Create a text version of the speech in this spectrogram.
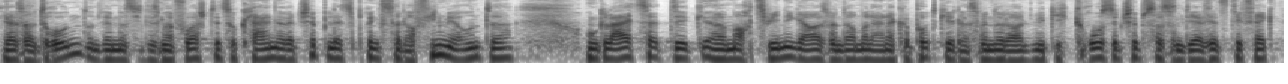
der ist halt rund und wenn man sich das mal vorstellt, so kleinere Chiplets bringst du halt auch viel mehr unter und gleichzeitig äh, macht es weniger aus, wenn da mal einer kaputt geht, als wenn du da halt wirklich große Chips hast und der ist jetzt defekt,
